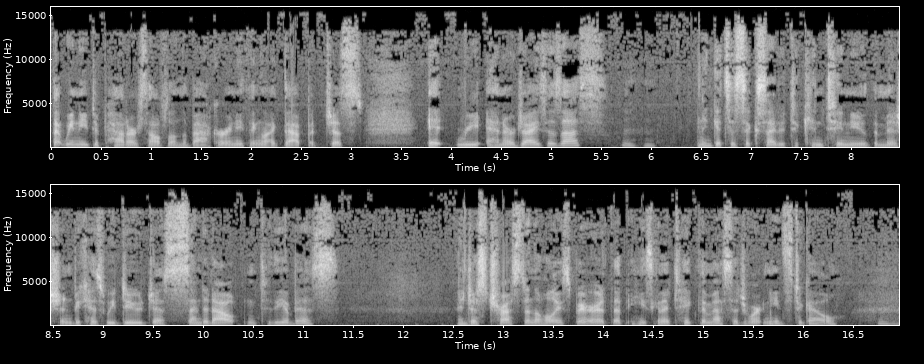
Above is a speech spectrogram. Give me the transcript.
that we need to pat ourselves on the back or anything like that, but just it re energizes us mm-hmm. and gets us excited to continue the mission because we do just send it out into the abyss and just trust in the Holy Spirit that He's going to take the message where it needs to go. Mm-hmm.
